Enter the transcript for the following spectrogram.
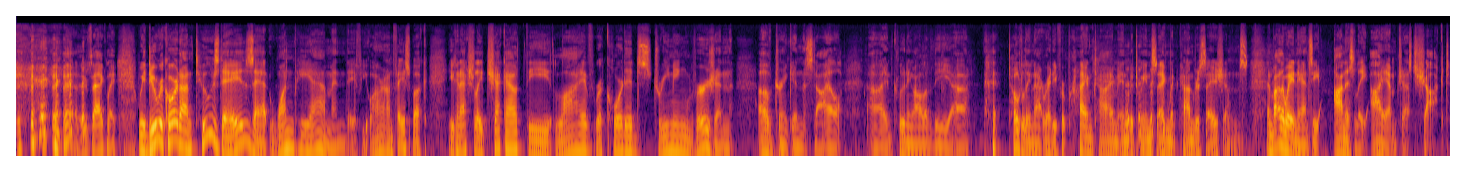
exactly. We do record on Tuesdays at 1 p.m. And if you are on Facebook, you can actually check out the live recorded streaming version of Drink in the Style, uh, including all of the. Uh, totally not ready for prime time in between segment conversations. And by the way, Nancy, honestly, I am just shocked.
